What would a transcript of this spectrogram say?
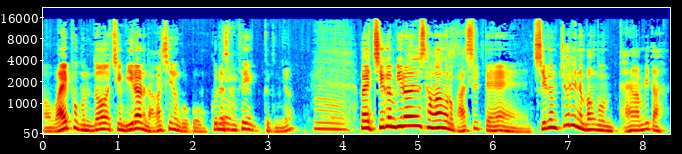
어, 와이프분도 지금 일하러 나가시는 거고 그런 네. 상태거든요. 음, 그러니까 지금 이런 상황으로 봤을 때 지금 줄이는 방법은 다양합니다.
